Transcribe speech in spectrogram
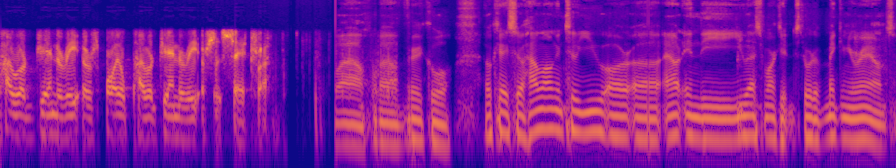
powered generators, oil powered generators, etc. Wow! Wow! Very cool. Okay, so how long until you are uh, out in the U.S. market, sort of making your rounds?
